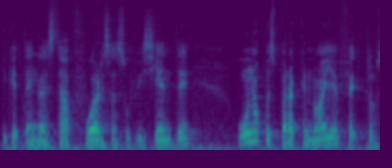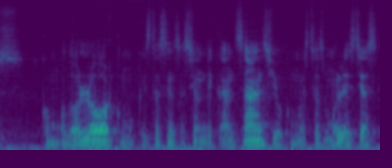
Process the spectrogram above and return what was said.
y que tenga esta fuerza suficiente. Uno, pues para que no haya efectos como dolor, como que esta sensación de cansancio, como estas molestias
